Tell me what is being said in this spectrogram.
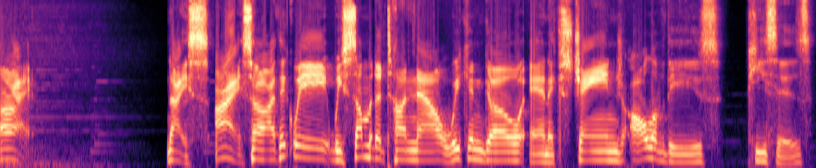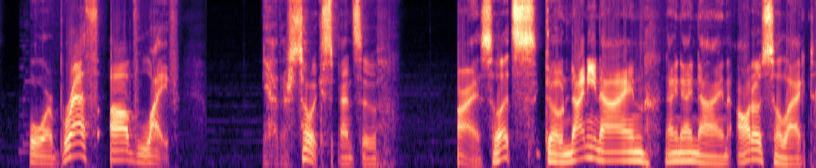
All right. Nice. All right, so I think we we summoned a ton now. We can go and exchange all of these pieces for Breath of Life. Yeah, they're so expensive. All right, so let's go 99, 999, auto select,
